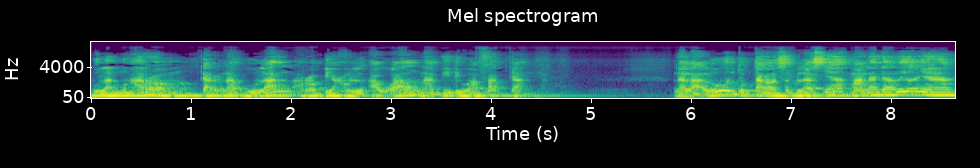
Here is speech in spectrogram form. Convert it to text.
bulan Muharram karena bulan Rabiul Awal Nabi diwafatkan. Nah lalu untuk tanggal 11-nya mana dalilnya?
